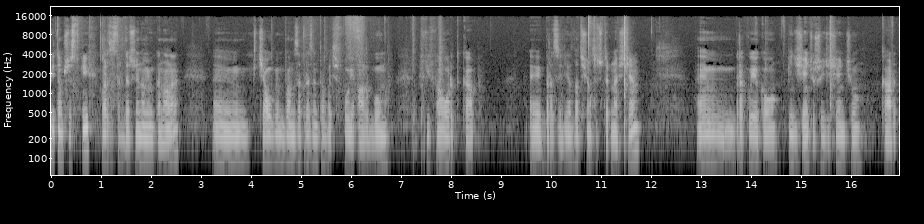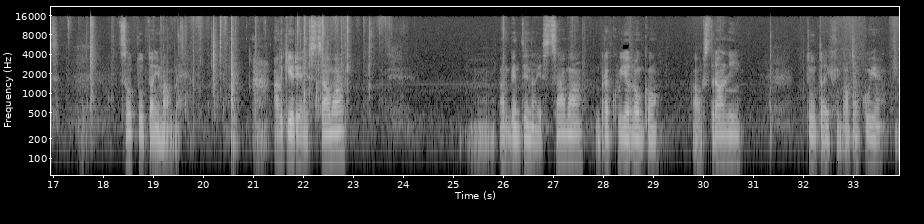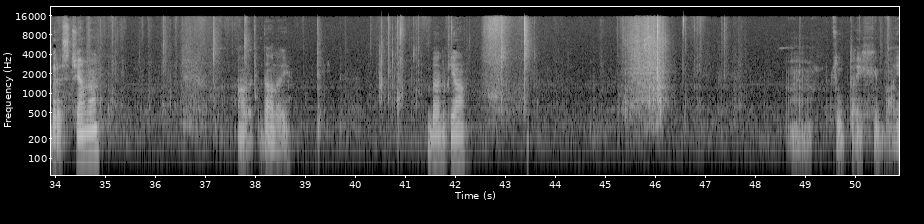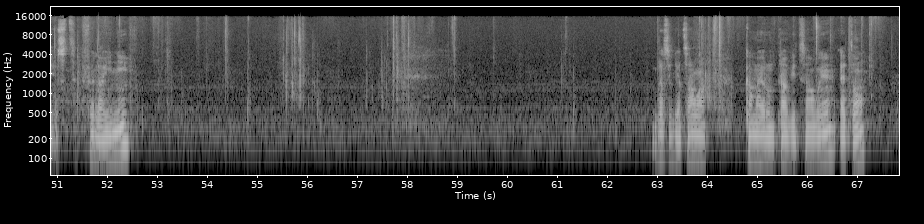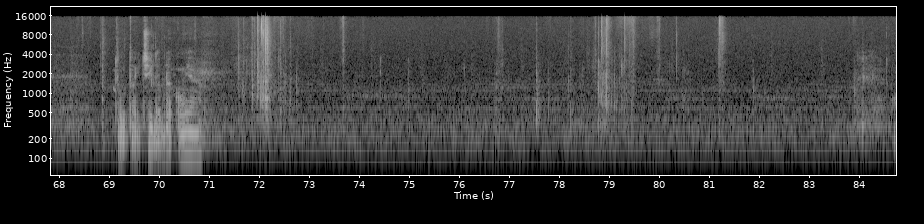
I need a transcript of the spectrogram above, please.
Witam wszystkich bardzo serdecznie na moim kanale. Ym, Chciałbym Wam zaprezentować swój album FIFA World Cup y, Brazylia 2014. Ym, Brakuje około 50-60 kart. Co tutaj mamy? Algieria jest cała. Argentyna jest cała. Brakuje logo Australii. Tutaj chyba brakuje Bresciana. Ale dalej Belgia. Mm, Tutaj chyba jest Fellaini. Brazylia cała, Kamerun prawie cały, Eto. Tutaj Chile brakuje.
